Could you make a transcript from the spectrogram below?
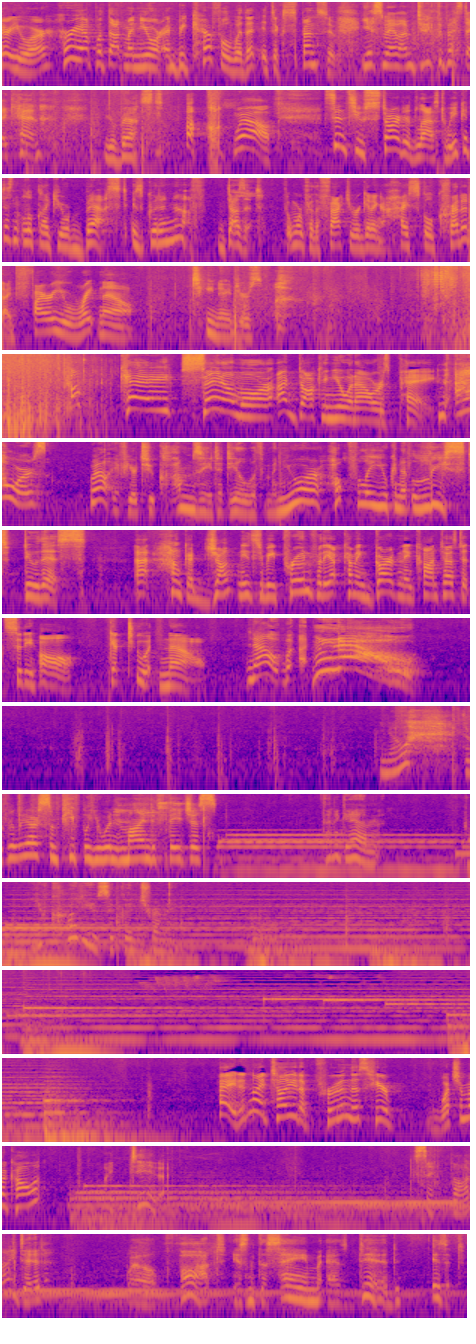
there you are. Hurry up with that manure and be careful with it. It's expensive. Yes, ma'am, I'm doing the best I can. Your best. well, since you started last week, it doesn't look like your best is good enough, does it? If it weren't for the fact you were getting a high school credit, I'd fire you right now. Teenagers. Okay, say no more. I'm docking you an hour's pay. An hours? Well, if you're too clumsy to deal with manure, hopefully you can at least do this. That hunk of junk needs to be pruned for the upcoming gardening contest at City Hall. Get to it now. Now, but uh, Now! You know, there really are some people you wouldn't mind if they just... Then again, you could use a good trimming. Hey, didn't I tell you to prune this here whatchamacallit? I did. At least I thought I did. Well, thought isn't the same as did, is it?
